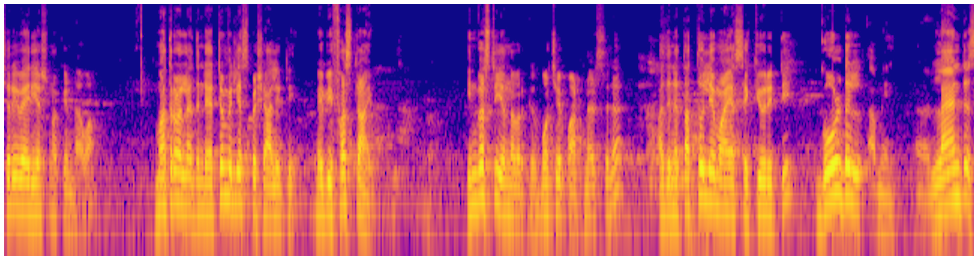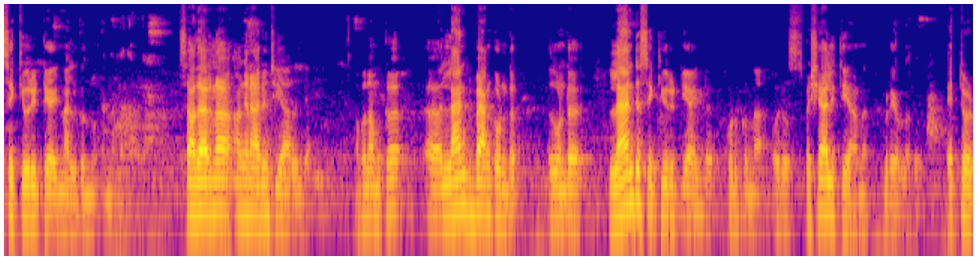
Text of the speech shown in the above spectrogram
ചെറിയ വേരിയേഷനൊക്കെ ഉണ്ടാവാം. മാത്രമല്ല ഇതിന്റെ ഏറ്റവും വലിയ speciality may be first time invest ചെയ്യുന്നവർക്ക് ബോച്ചെ പാർട്ട്നേഴ്സിന് അതിന് തത്തുല്യമായ സെക്യൂരിറ്റി ഗോൾഡിൽ ഐ മീൻ ലാൻഡ് സെക്യൂരിറ്റി ആയി നൽകുന്നു എന്നുള്ളതാണ്. സാധാരണ അങ്ങനെ ആരും ചെയ്യാറില്ല. അപ്പോൾ നമുക്ക് ലാൻഡ് ബാങ്ക് ഉണ്ട്. അതുകൊണ്ട് ലാൻഡ് സെക്യൂരിറ്റി ആയിട്ട് കൊടുക്കുന്ന ഒരു സ്പെഷ്യാലിറ്റിയാണ് ഇവിടെയുള്ളത്. ഏറ്റവും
